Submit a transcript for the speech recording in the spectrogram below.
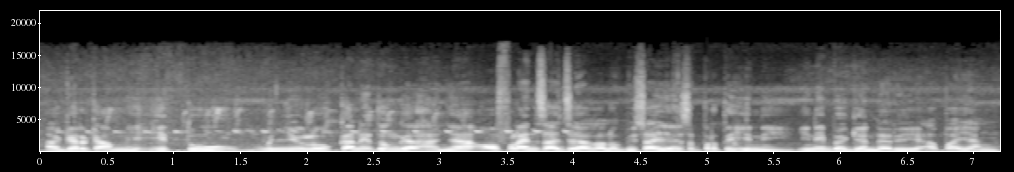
agar kami itu menyuluhkan itu nggak hanya offline saja. Kalau bisa ya seperti ini. Ini bagian dari apa yang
